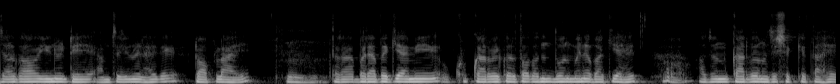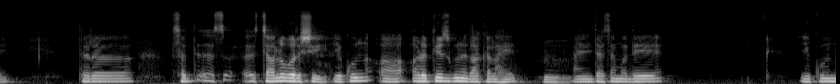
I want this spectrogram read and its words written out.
जळगाव युनिट हे आमचं युनिट आहे ते टॉपला आहे. तर बऱ्यापैकी आम्ही खूप कारवाई करत आहोत अजून दोन महिने बाकी आहेत हो. अजून कारवाई होण्याची शक्यता आहे तर सद चालू वर्षी एकूण अडतीस गुन्हे दाखल आहेत. आणि त्याच्यामध्ये एकूण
